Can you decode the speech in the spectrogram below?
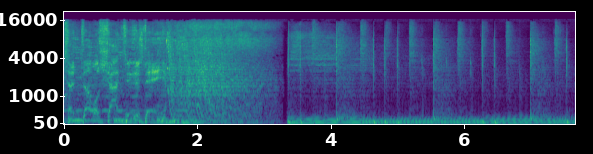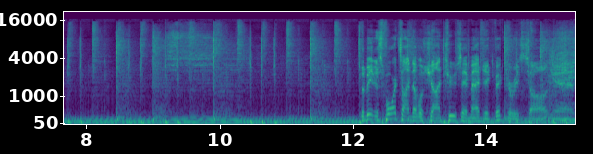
It's a double shot Tuesday. The beat of sports on Double Shot Tuesday Magic Victory song, and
